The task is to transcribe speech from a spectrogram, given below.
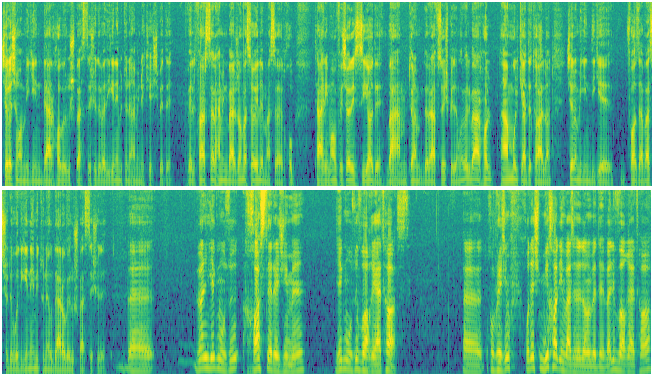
چرا شما میگین درها به روش بسته شده و دیگه نمی‌تونه همینو کش بده؟ ولفر سر همین برجام و سایر مسائل. خب تحریم ها و فشارش زیاده و هم می‌تونم داره افزایش پیدا کنه ولی به هر حال تحمل کرده تا الان. چرا میگین دیگه فاز عوض شده و دیگه نمی‌تونه و درها به روش بسته شده؟ ببینید یک موضوع خاص رژیمه یک موضوع واقعیت هاست. خب رژیم خودش می‌خواد این وضعیت ادامه بده ولی واقعیت ها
